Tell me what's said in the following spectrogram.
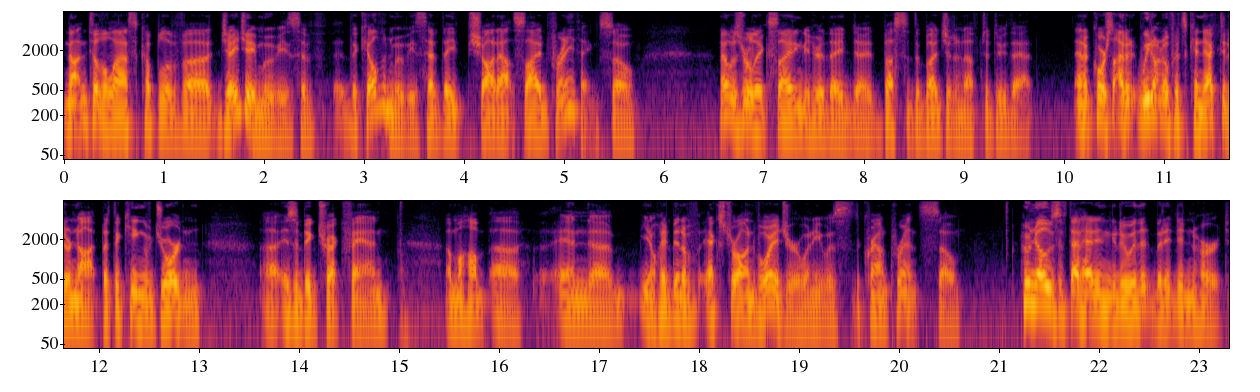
not until the last couple of uh, JJ movies have the Kelvin movies have they shot outside for anything. So that was really exciting to hear they'd uh, busted the budget enough to do that. And of course, don't, we don't know if it's connected or not, but the King of Jordan uh, is a big Trek fan. Uh, and uh, you know had been an extra on Voyager when he was the Crown Prince. So who knows if that had anything to do with it, but it didn't hurt.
